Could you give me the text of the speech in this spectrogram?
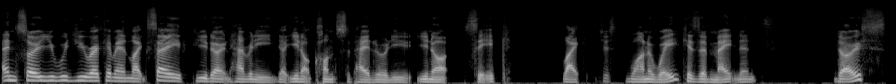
And so you would you recommend like say if you don't have any you're not constipated or you you're not sick, like just one a week as a maintenance dose,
